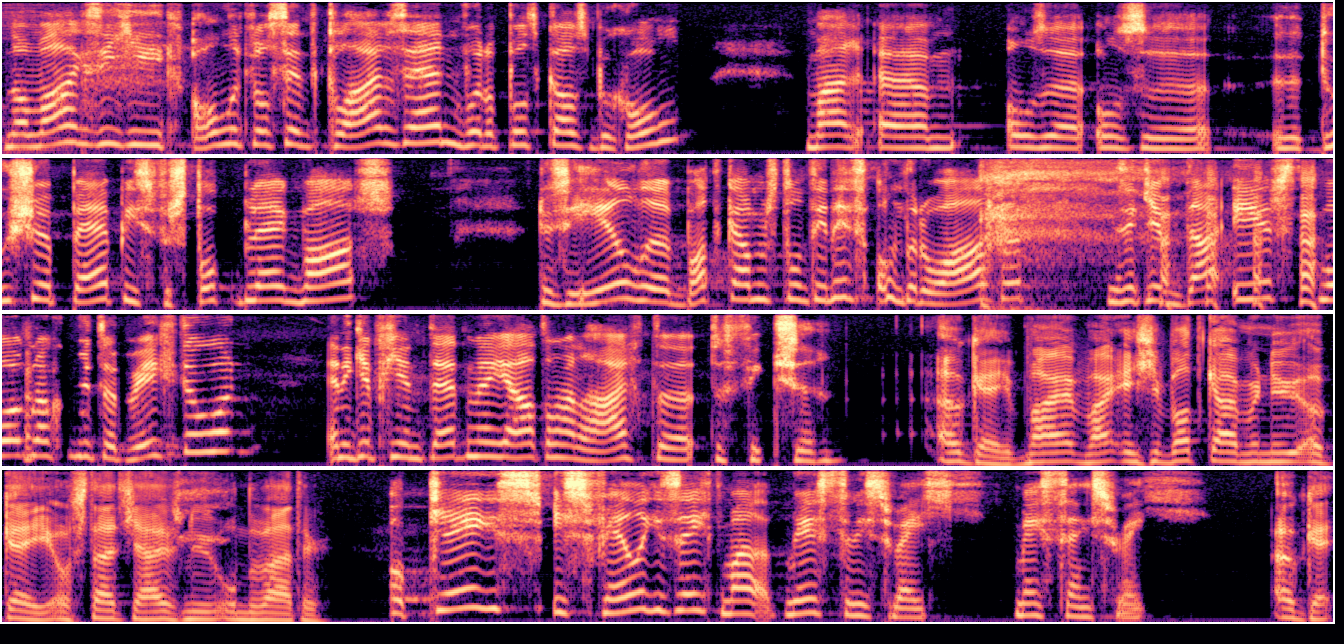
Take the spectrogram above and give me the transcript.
Normaal gezien ging ik 100% klaar zijn voor de podcast begon. Maar ehm, onze, onze eh, douchepijp is verstopt blijkbaar. Dus heel de badkamer stond ineens onder water. Dus ik heb dat eerst gewoon nog moeten wegdoen. En ik heb geen tijd meer gehad om mijn haar te, te fixen. Oké, maar, maar is je badkamer nu oké? Of staat je huis nu onder water? Oké is, is veel gezegd, maar het meeste is weg. Het meeste is weg. Oké.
